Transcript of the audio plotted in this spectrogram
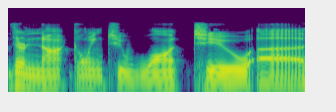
they're not going to want to uh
